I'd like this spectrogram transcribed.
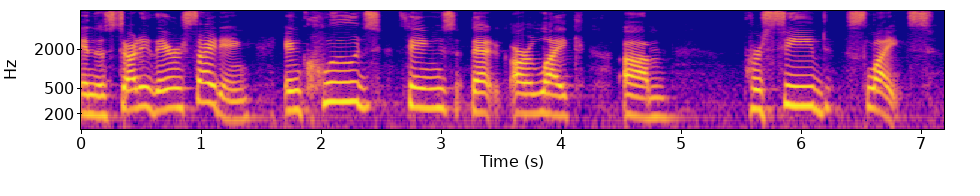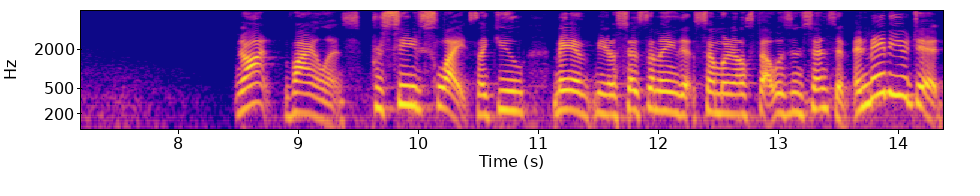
in the study they are citing, includes things that are like um, perceived slights not violence, perceived slights, like you may have you know, said something that someone else felt was insensitive. And maybe you did.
